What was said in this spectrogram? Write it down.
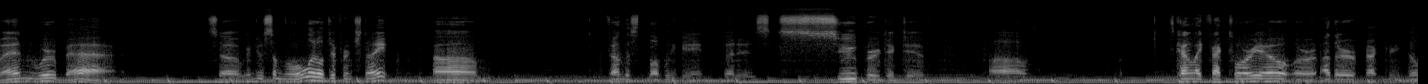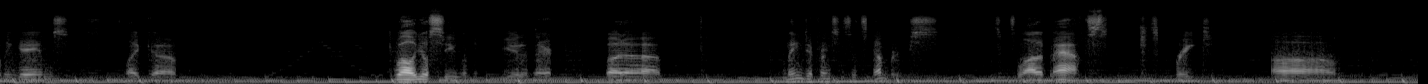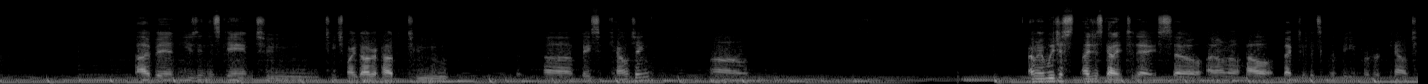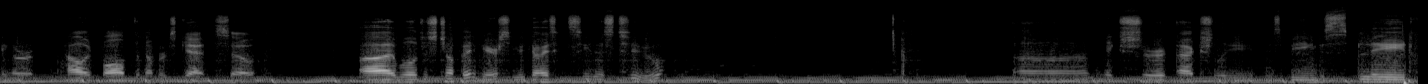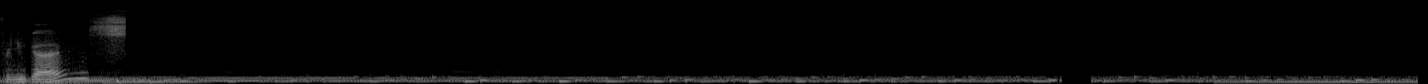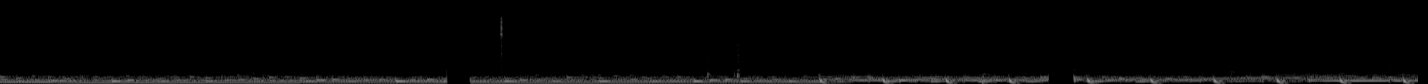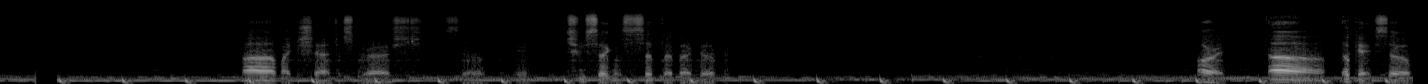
And we're back. So we're gonna do something a little different tonight. Um, found this lovely game that is super addictive. Um, it's kind of like Factorio or other factory building games. Like, um, well, you'll see when you get in there. But uh, the main difference is its numbers. It's, it's a lot of maths, which is great. Um, I've been using this game to teach my daughter how to do uh, basic counting. Um, I mean, we just I just got it today, so I don't know how effective it's going to be for her counting or how involved the numbers get. So I will just jump in here so you guys can see this too. Uh, make sure it actually is being displayed for you guys. Chat just crashed, so me two seconds to set that back up. All right. Uh, okay, so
